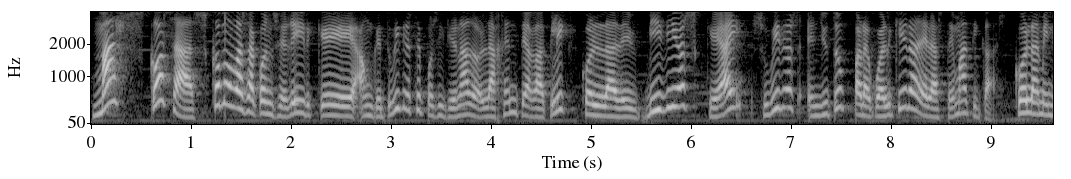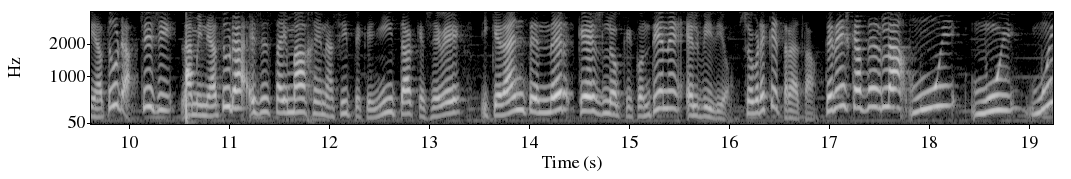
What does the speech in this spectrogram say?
Más cosas. ¿Cómo vas a conseguir que, aunque tu vídeo esté posicionado, la gente haga clic con la de vídeos que hay subidos en YouTube para cualquiera de las temáticas? Con la miniatura. Sí, sí, la miniatura es esta imagen así pequeñita que se ve y que da a entender qué es lo que contiene el vídeo. ¿Sobre qué trata? Tenéis que hacerla muy, muy, muy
